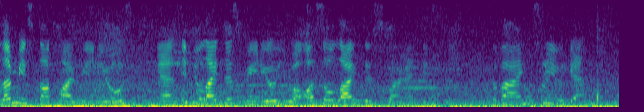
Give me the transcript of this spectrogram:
let me start my videos. And if you like this video, you will also like this one and this one. Bye bye. See you again.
